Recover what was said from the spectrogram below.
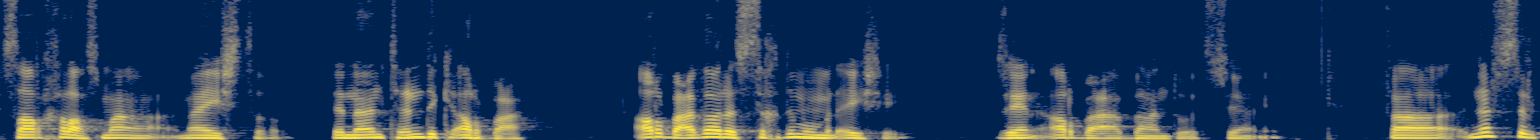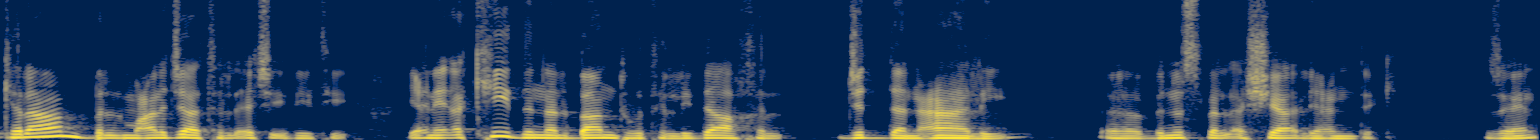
صار خلاص ما ما يشتغل. لأن أنت عندك أربعة. أربعة ذول استخدمهم لأي شيء. زين؟ أربعة bandwidth يعني. فنفس الكلام بالمعالجات ال HEDT يعني أكيد إن ال bandwidth اللي داخل جدا عالي. آه، بالنسبة للأشياء اللي عندك. زين؟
